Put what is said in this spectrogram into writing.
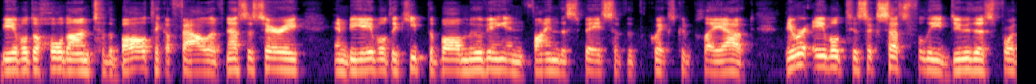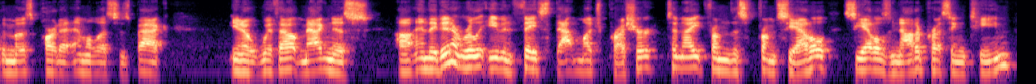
be able to hold on to the ball, take a foul if necessary, and be able to keep the ball moving and find the space so that the Quakes could play out. They were able to successfully do this for the most part at MLS's back, you know, without Magnus. Uh, and they didn't really even face that much pressure tonight from this from Seattle. Seattle's not a pressing team,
